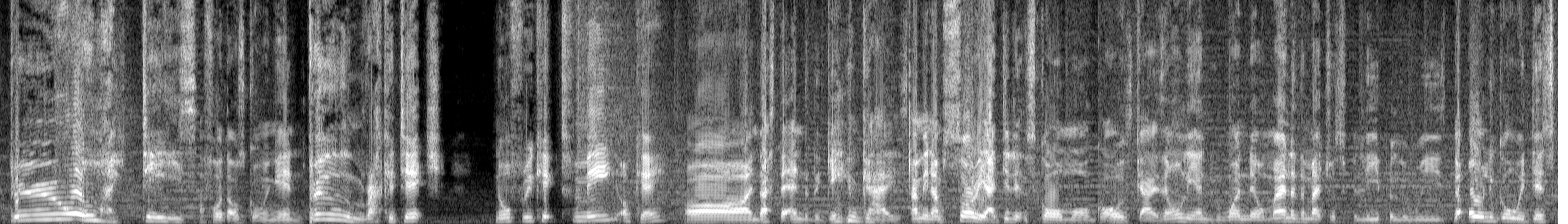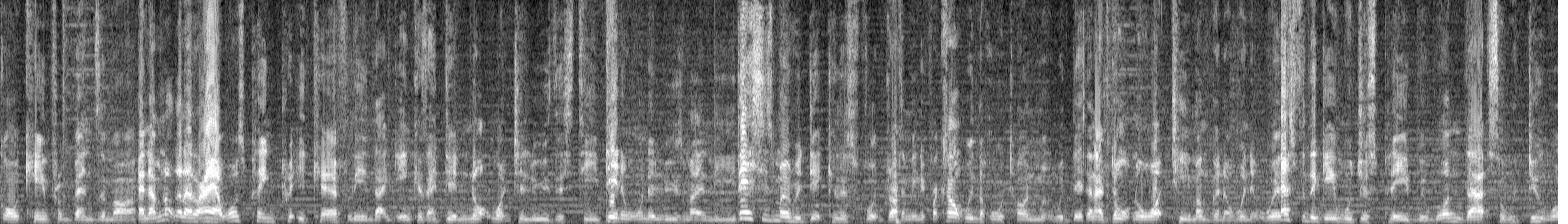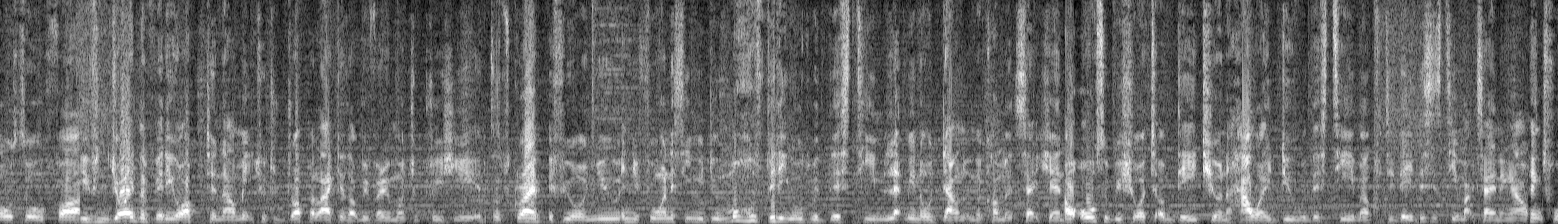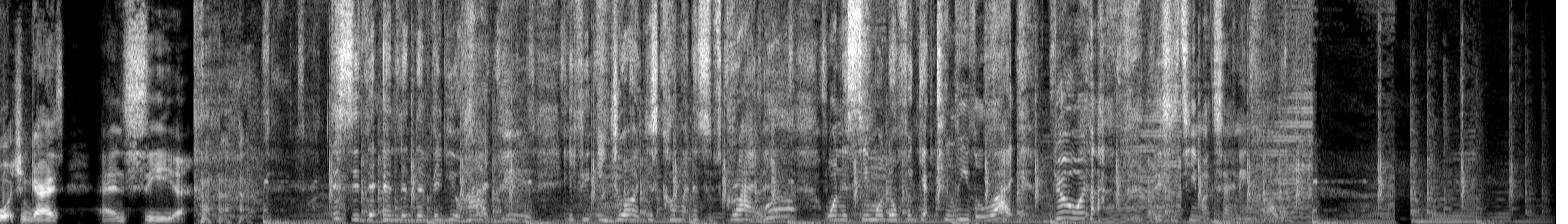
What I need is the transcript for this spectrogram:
Boom! Oh, my days. I thought that was going in. Boom! Rakitic. No free kick for me? Okay. Oh, and that's the end of the game, guys. I mean, I'm sorry I didn't score more goals, guys. It only ended 1-0. Man of the match was Filipe Luís. The only goal we did score came from Benzema. And I'm not going to lie, I was playing pretty carefully in that game because I did not want to lose this team. Didn't want to lose my lead. This is my ridiculous FUT draft. I mean, if I can't win the whole tournament with this, then I don't know what team I'm going to win it with. As for the game we just played, we won that, so we're doing well so far. If you've enjoyed the video up to now, make sure to drop a like as would be very much appreciated. Subscribe if you're new and if you want to see me do more videos with this team, let me know down in the comment section. I'll also be sure to update you on how I do with this team. And for today, this is T-Mac signing out. Thanks for watching guys and see ya. This is the end of the video hype. If you enjoy, just comment and subscribe. Want to see more? Don't forget to leave a like. Do it. this is T-Mac signing out.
